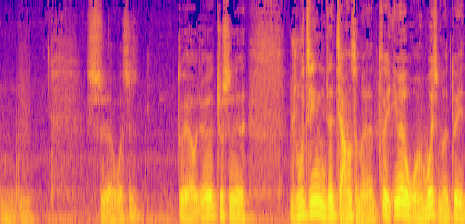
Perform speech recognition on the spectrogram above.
嗯嗯，是，我是，对啊，我觉得就是。如今你在讲什么？对，因为我们为什么对？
